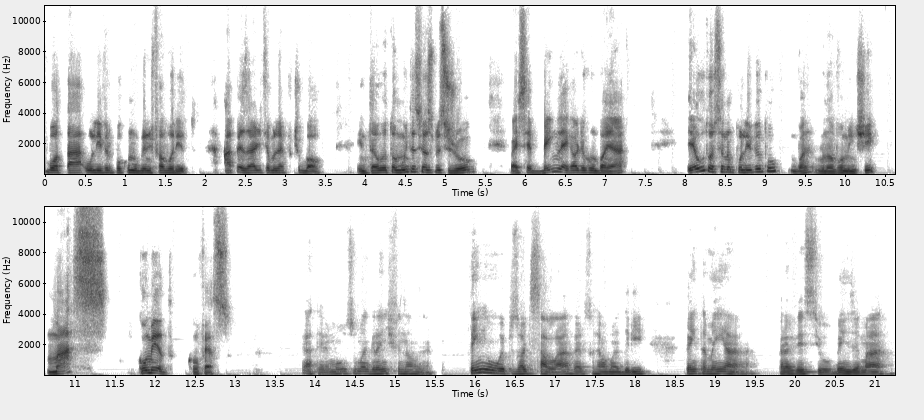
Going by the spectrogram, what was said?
botar o Liverpool como grande favorito, apesar de ter melhor futebol. Então eu tô muito ansioso para esse jogo, vai ser bem legal de acompanhar. Eu torcendo pro Liverpool, não vou mentir, mas com medo, confesso. É, teremos uma grande final, né? Tem o episódio Salah versus Real Madrid, tem também a para ver se o Benzema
